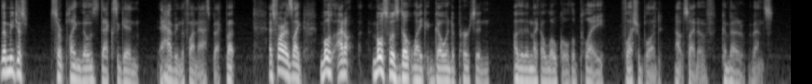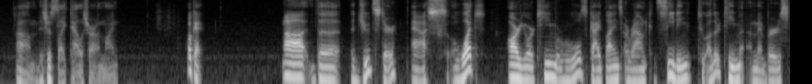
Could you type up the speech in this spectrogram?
Let me just start playing those decks again, having the fun aspect. But as far as like most, I don't. Most of us don't like go into person other than like a local to play Flesh of Blood outside of competitive events. Um, it's just like Talishar Online. Okay. Uh, the Judester asks, "What are your team rules guidelines around conceding to other team members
